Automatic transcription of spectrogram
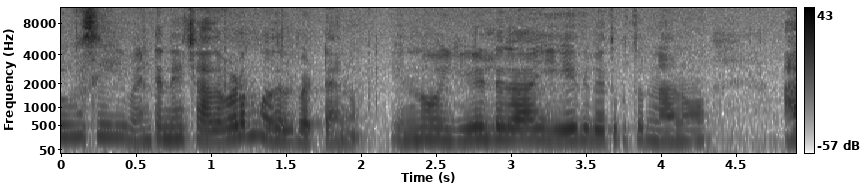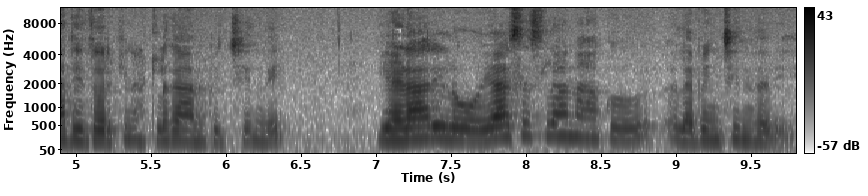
చూసి వెంటనే చదవడం మొదలుపెట్టాను. ఎన్నో ఏళ్ళుగా ఏది వెతుకుతున్నానో అది దొరికినట్లుగా అనిపించింది. ఎడారిలో ఒయాసిస్లా నాకు లభించింది అది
